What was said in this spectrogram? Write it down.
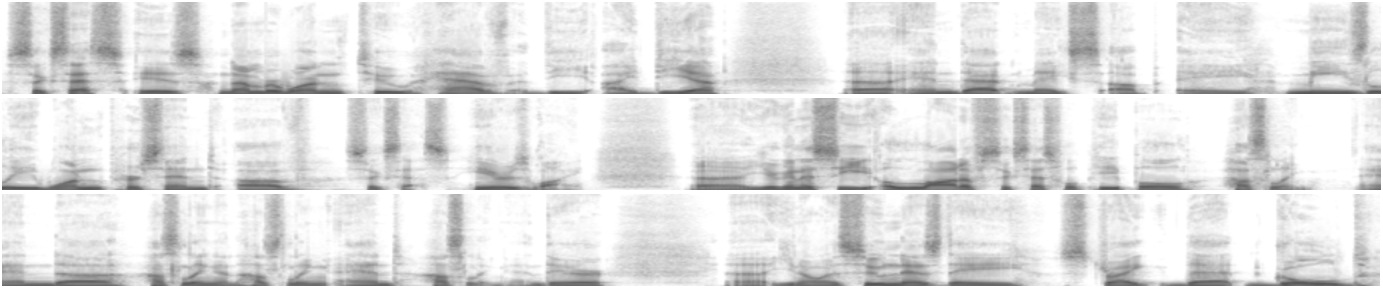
success is number one, to have the idea. Uh, and that makes up a measly 1% of success. Here's why. Uh, you're going to see a lot of successful people hustling and uh, hustling and hustling and hustling. And they're, uh, you know, as soon as they strike that gold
